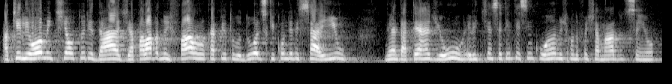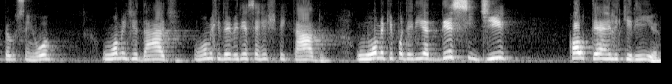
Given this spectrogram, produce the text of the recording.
Aquele homem tinha autoridade. A palavra nos fala no capítulo 12 que quando ele saiu né, da terra de Ur, ele tinha 75 anos quando foi chamado Senhor, pelo Senhor. Um homem de idade, um homem que deveria ser respeitado, um homem que poderia decidir qual terra ele queria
